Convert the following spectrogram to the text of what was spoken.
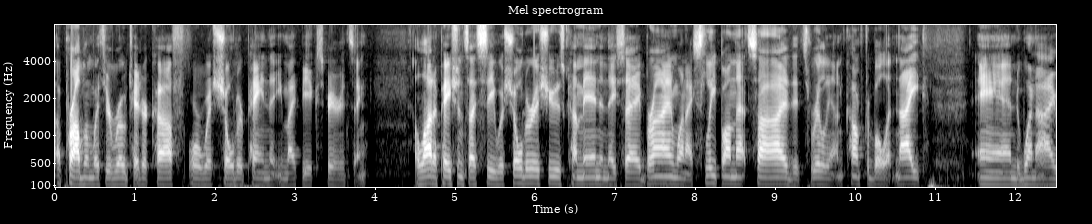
a problem with your rotator cuff or with shoulder pain that you might be experiencing. A lot of patients I see with shoulder issues come in and they say, Brian, when I sleep on that side, it's really uncomfortable at night and when I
